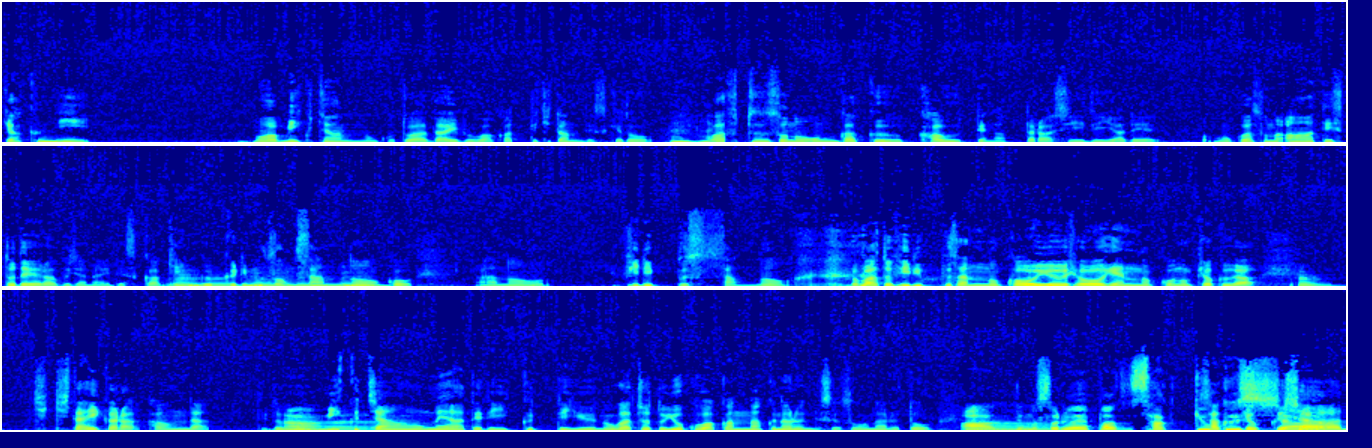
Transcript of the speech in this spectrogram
逆にまあみくちゃんのことはだいぶ分かってきたんですけど、はいはいまあ普通その音楽買うってなったら CD 屋で僕はそのアーティストで選ぶじゃないですか、キング・クリムゾンさんうんうんうんのこうあのフィリップスさんの ロバート・フィリップさんのこういう表現のこの曲がうん。聞きたいから買うんだって。でもみくちゃんを目当てで行くっていうのがちょっとよく分かんなくなるんですよそうなると。あでもそれはやっぱ作曲者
